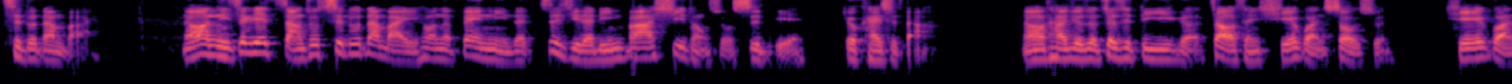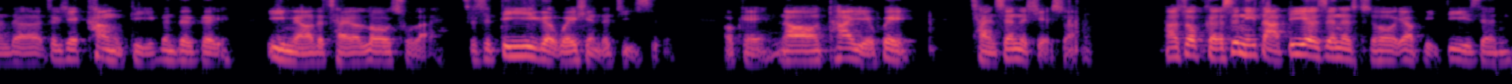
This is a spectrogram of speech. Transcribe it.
刺突蛋白，然后你这些长出刺突蛋白以后呢，被你的自己的淋巴系统所识别，就开始打。然后他就说，这是第一个造成血管受损、血管的这些抗体跟这个疫苗的材料漏出来，这是第一个危险的机制。OK，然后它也会产生的血栓。他说，可是你打第二针的时候，要比第一针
